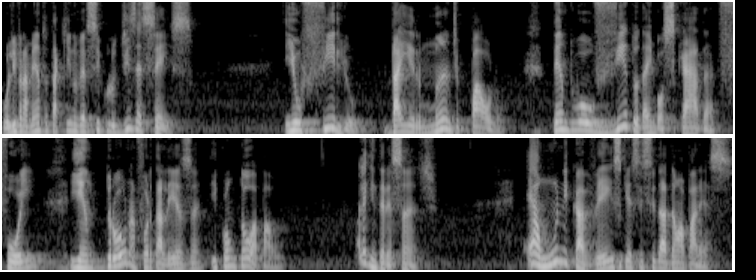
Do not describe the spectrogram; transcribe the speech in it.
O livramento está aqui no versículo 16. E o filho da irmã de Paulo, tendo ouvido da emboscada, foi e entrou na fortaleza e contou a Paulo. Olha que interessante. É a única vez que esse cidadão aparece.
